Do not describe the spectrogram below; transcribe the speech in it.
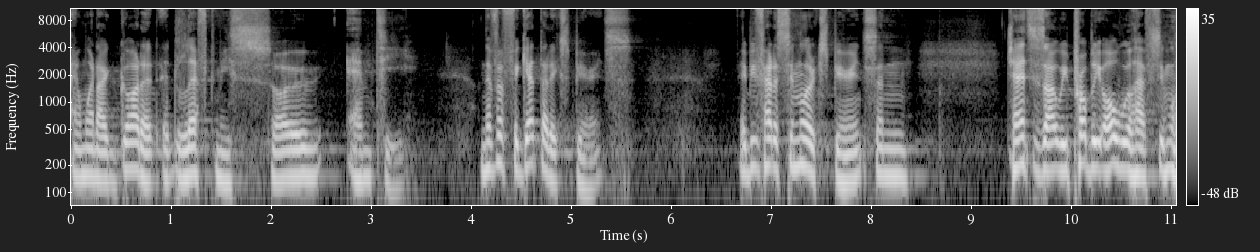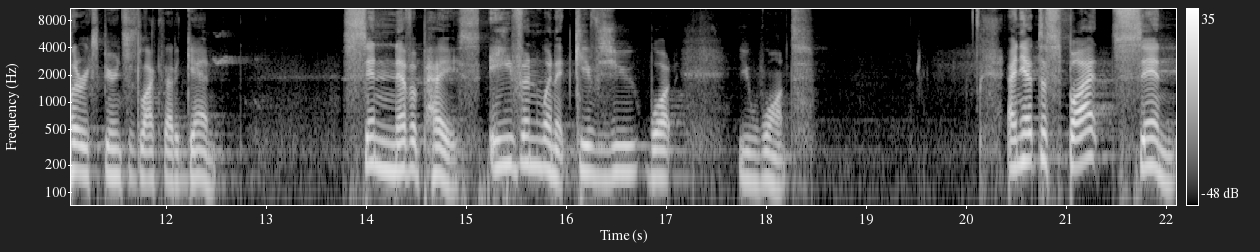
And when I got it, it left me so empty. I'll never forget that experience. Maybe you've had a similar experience, and chances are we probably all will have similar experiences like that again. Sin never pays, even when it gives you what you want. And yet, despite sin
